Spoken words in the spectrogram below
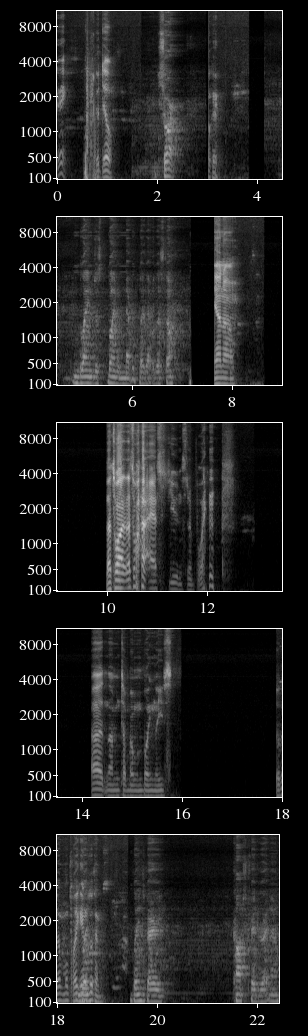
Okay, good deal. Sure. Okay. Blaine just Blaine would never play that with us though. Yeah, no. That's why. That's why I asked you instead of Blaine. uh, I'm talking about when Blaine leaves. So then we'll play games Blaine- with him. Blaine's very concentrated right now.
